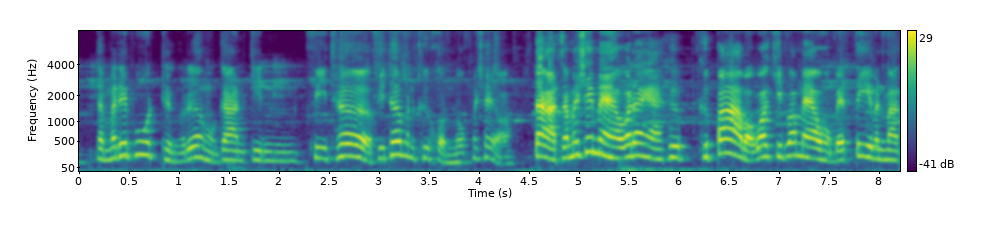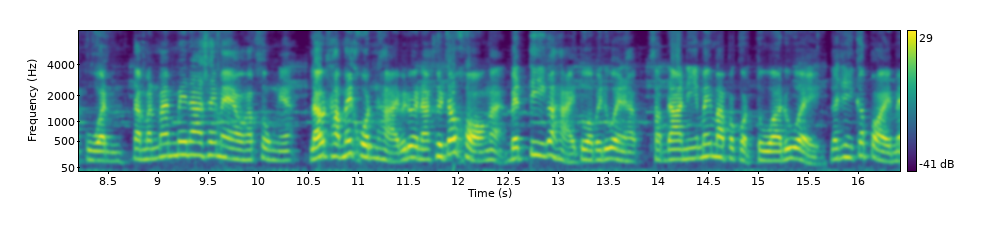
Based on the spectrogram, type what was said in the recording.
ๆ แต่ไม่ได้พูดถึงเรื่องของการกินฟีเทอร์ฟีเทอร์มันคือขนนกไม่ใช่หรอแต่อาจจะไม่ใช่แมวก็ได้ไงคือคือป้าบอกว่าคิดว่าแมวของเบ็ตตี้มันมากวน แต่มันไม่ไม่น่าใช่แมวครับทรงเนี้ยแล้วทำให้คนหายไปด้วยนะคือเจ้าของอะเบ็ตตก็หายตัวไปด้วยนะครับ สัปดาห์นี้ไม่มาปรากฏตัวด้วย แล้วทีนี้ก็ปล่อยแม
